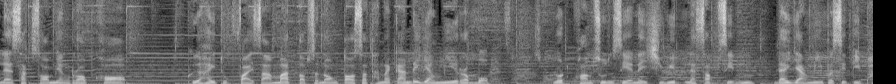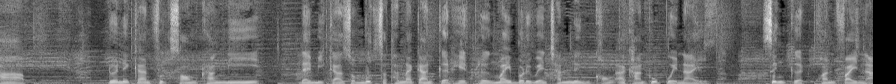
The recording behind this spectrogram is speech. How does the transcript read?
และซักซ้อมอย่างรอบคอบ เพื่อให้ทุกฝ่ายสามารถตอบสนองต่อสถานการณ์ได้อย่างมีระบบ ลดความสูญเสียในชีวิตและทรัพย์สินได้อย่างมีประสิทธิภาพ โดยในการฝึกซ้อมครั้งนี้ ได้มีการสมมุติสถานการณ์เกิดเหตุเพลิงไหม้บริเวณชั้นหนึ่งของอาคารผู้ป่วยใน ซึ่งเกิดควันไฟหนา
